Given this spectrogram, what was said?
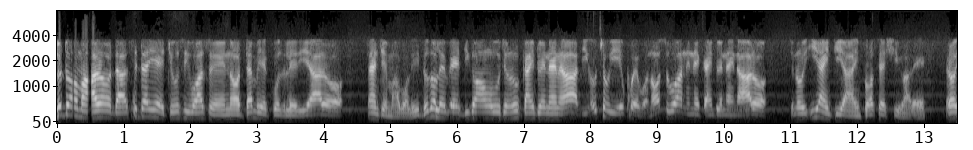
လွတ်တော်မှာတော့ဒါစစ်တပ်ရဲ့အကျိုးစီးပွားဆိုရင်တော့တပ်မဲ့ကိုယ်စားလှယ်တွေကတော့စန့်ကျင်မှာပေါ့လေတိုးတော့လည်းပဲဒီကောင်ကိုကျွန်တော်တို့ကင်တွင်နိုင်တာကဒီအုပ်ချုပ်ရေးအဖွဲ့ပေါ့နော်ဆိုတော့အနေနဲ့ကင်တွင်နိုင်တာကတော့ကျွန်တော်တို့ EITI process ရှိပါတယ်အဲ့တော့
